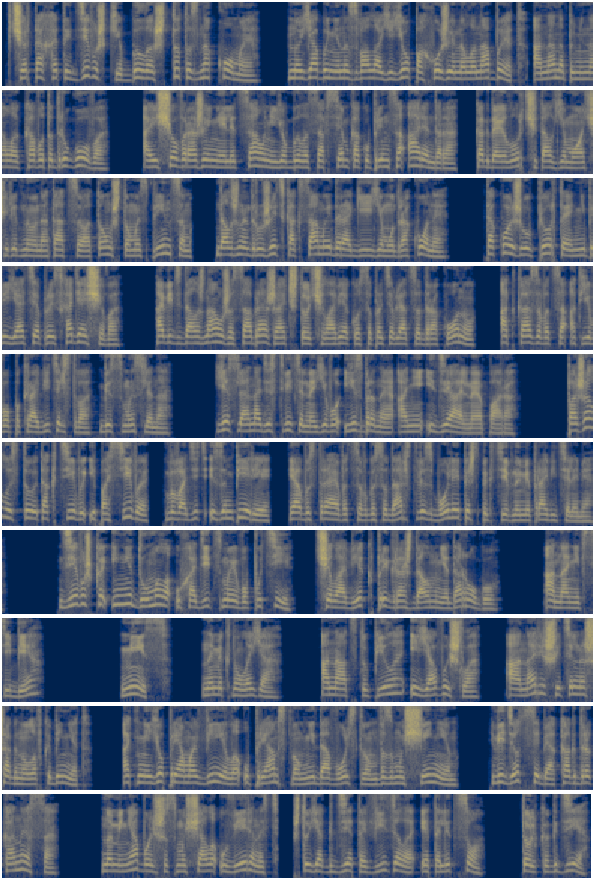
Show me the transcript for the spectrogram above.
В чертах этой девушки было что-то знакомое, но я бы не назвала ее похожей на Ланабет, она напоминала кого-то другого. А еще выражение лица у нее было совсем как у принца Арендера, когда Элор читал ему очередную нотацию о том, что мы с принцем должны дружить как самые дорогие ему драконы. Такое же упертое неприятие происходящего. А ведь должна уже соображать, что человеку сопротивляться дракону, отказываться от его покровительства бессмысленно. Если она действительно его избранная, а не идеальная пара. Пожалуй, стоит активы и пассивы выводить из империи и обустраиваться в государстве с более перспективными правителями. Девушка и не думала уходить с моего пути. Человек преграждал мне дорогу. Она не в себе? «Мисс», — намекнула я. Она отступила, и я вышла, а она решительно шагнула в кабинет. От нее прямо веяло упрямством, недовольством, возмущением. Ведет себя как драконесса. Но меня больше смущала уверенность, что я где-то видела это лицо. Только где?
